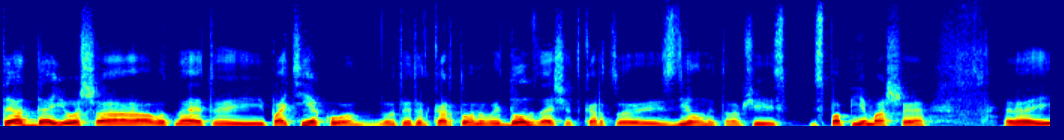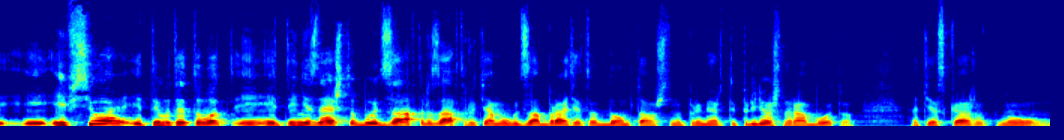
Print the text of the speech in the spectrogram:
ты отдаешь а, вот на эту ипотеку, вот этот картоновый дом, значит, карто, сделанный там вообще из, из папье-маше, э, и, и все, и ты вот это вот, и, и ты не знаешь, что будет завтра, завтра у тебя могут забрать этот дом, потому что, например, ты придешь на работу, а тебе скажут, ну,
